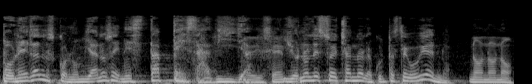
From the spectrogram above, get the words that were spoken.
poner a los colombianos en esta pesadilla. Dicen- yo no le estoy echando la culpa a este gobierno. No, no, no.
